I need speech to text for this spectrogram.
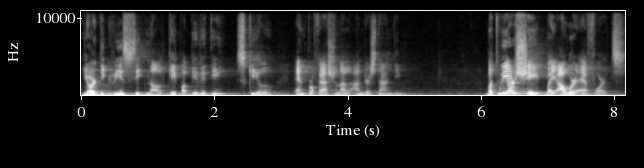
your degrees signal capability, skill, and professional understanding. But we are shaped by our efforts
